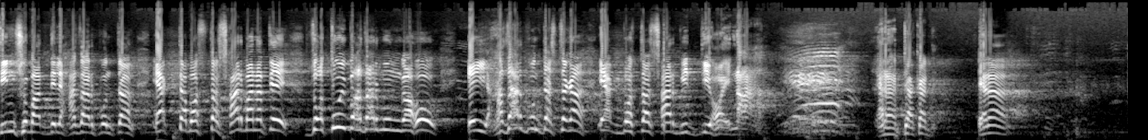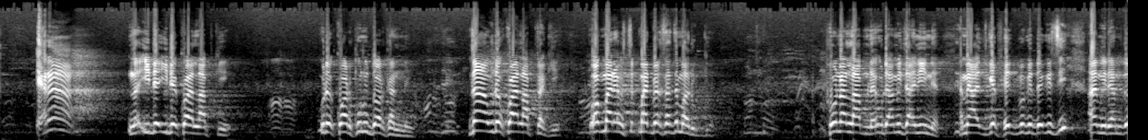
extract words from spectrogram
তিনশো বাদ দিলে হাজার পঞ্চাশ। একটা বস্তা সার বানাতে যতই বাজার মুঙ্গা হোক, এই হাজার পঞ্চাশ টাকা এক বস্তা সার বৃদ্ধি হয় না। এরা টাকা, এরা এরা, না, ইডে ইডে কয় লাভ কি? ওটা কর, কোনো দরকার নেই। না ওটা কয় লাভটা কি? ওক মারে মারবার সাথে মারুক গে শোনার লাভ নেই ওটা আমি জানি না আমি আজকে ফেসবুকে দেখেছি আমি রাম তো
